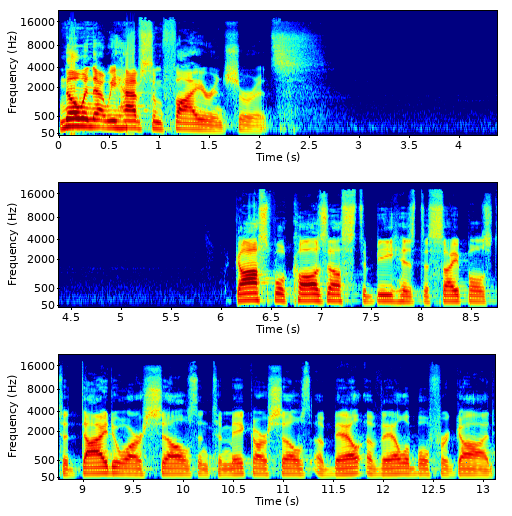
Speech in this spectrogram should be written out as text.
knowing that we have some fire insurance. The gospel calls us to be his disciples, to die to ourselves, and to make ourselves avail- available for God.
